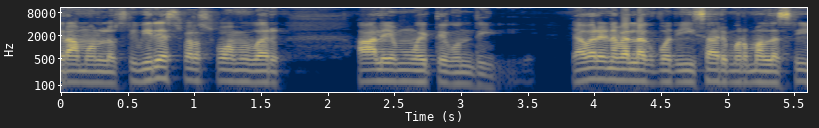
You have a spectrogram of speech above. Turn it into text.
గ్రామంలో శ్రీ వీరేశ్వర స్వామి వారి ఆలయం అయితే ఉంది. ఎవరైనా వెళ్ళకపోతే ఈసారి మురమల్ల శ్రీ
